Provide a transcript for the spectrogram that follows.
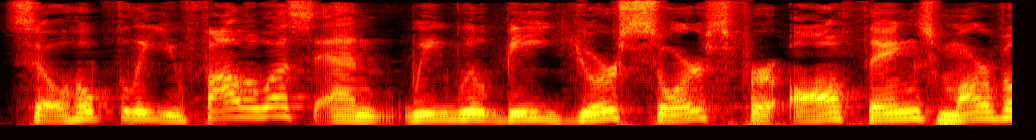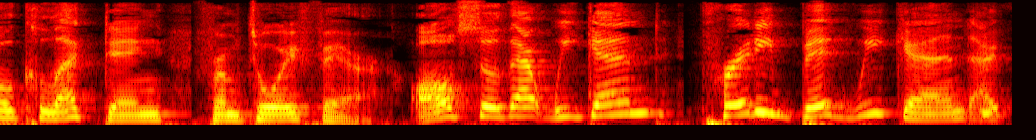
So hopefully you follow us and we will be your source for all things Marvel collecting from Toy Fair. Also that weekend, pretty big weekend. I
